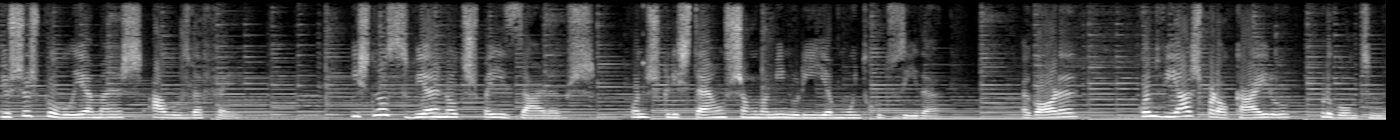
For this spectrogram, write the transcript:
e os seus problemas à luz da fé. Isto não se vê noutros países árabes, onde os cristãos são uma minoria muito reduzida. Agora, quando viajo para o Cairo, pergunto-me:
